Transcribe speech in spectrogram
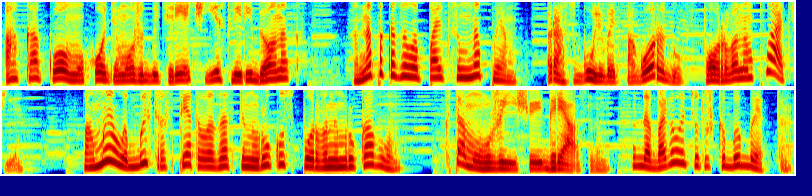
о каком уходе может быть речь, если ребенок... Она показала пальцем на Пэм, разгуливает по городу в порванном платье. Памела быстро спрятала за спину руку с порванным рукавом. К тому же еще и грязным, добавила тетушка Бебетта.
